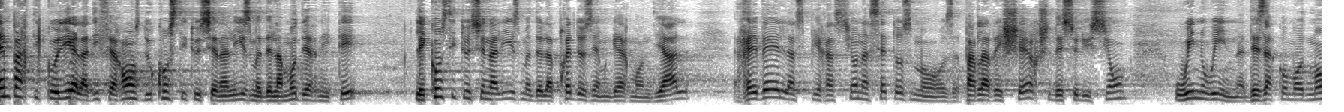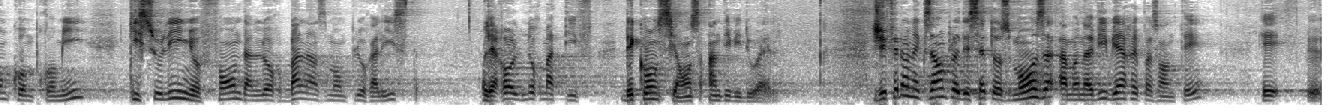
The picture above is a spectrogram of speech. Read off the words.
En particulier, à la différence du constitutionnalisme de la modernité, le constitutionnalisme de l'après-deuxième guerre mondiale révèle l'aspiration à cette osmose par la recherche des solutions win-win, des accommodements compromis qui soulignent au fond dans leur balancement pluraliste les rôles normatifs des consciences individuelles. J'ai fait un exemple de cette osmose, à mon avis, bien représentée, et euh,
